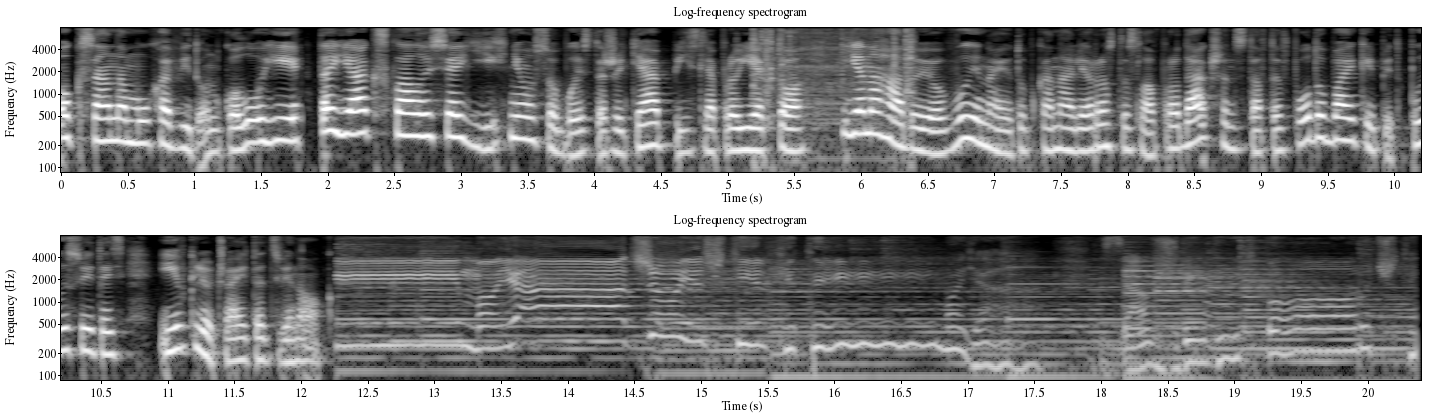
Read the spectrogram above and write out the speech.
Оксана Муха від онкології, та як склалося їхнє особисте життя після проєкту. Я нагадую, ви на ютуб каналі Ростислав Продакшн ставте вподобайки, підписуйтесь і включайте дзвінок. Чуєш тільки ти моя, завжди будь поруч ти.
